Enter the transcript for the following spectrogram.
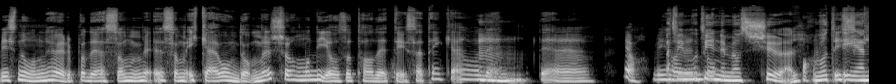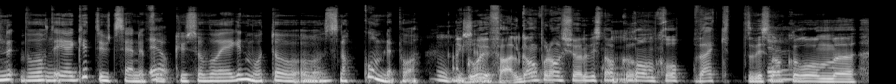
hvis noen hører på det som, som ikke er ungdommer, så må de også ta det til seg, tenker jeg. Og det, det ja, vi At vi må en sånn- begynne med oss sjøl. Vårt, vårt eget utseendefokus og vår egen måte å, å snakke om det på. Vi kanskje. går jo feilgang på det sjøl. Vi snakker om kropp, vekt, vi snakker om eh,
